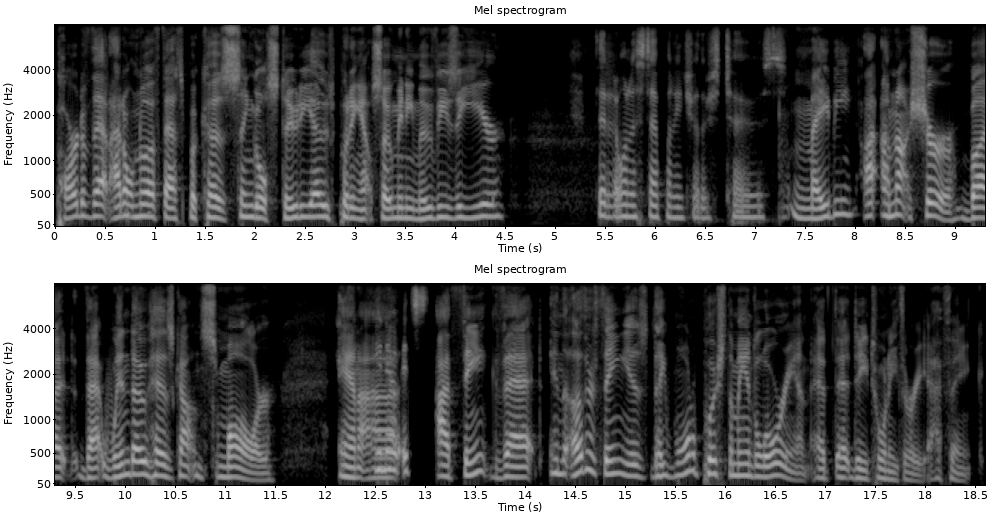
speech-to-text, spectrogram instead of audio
part of that, I don't know if that's because single studios putting out so many movies a year. They don't want to step on each other's toes. Maybe. I, I'm not sure, but that window has gotten smaller. And I You know, it's I think that and the other thing is they want to push the Mandalorian at, at D23, I think.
